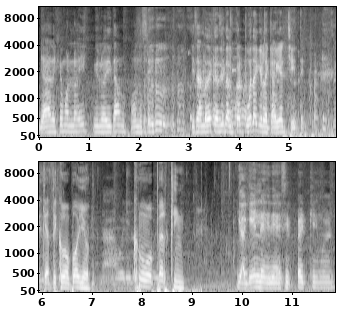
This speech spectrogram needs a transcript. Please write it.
Ya, dejémoslo ahí y lo editamos, o no sé. Quizás lo deje así tal cual, puta que le cagué el chiste. Quédate como pollo. Como Perkin. ¿Y a quién le venía a decir Perkin, weón?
